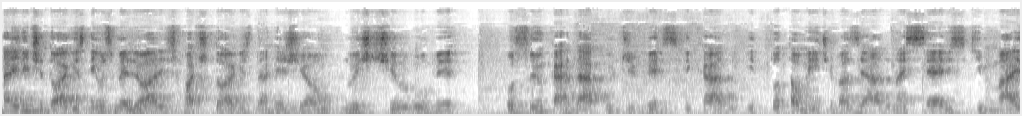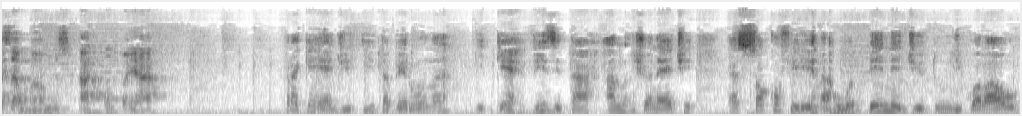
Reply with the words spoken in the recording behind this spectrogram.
A Elite Dogs tem os melhores hot dogs da região no estilo gourmet. Possui um cardápio diversificado e totalmente baseado nas séries que mais amamos acompanhar. Para quem é de Itaperuna e quer visitar a lanchonete, é só conferir na rua Benedito Nicolau,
